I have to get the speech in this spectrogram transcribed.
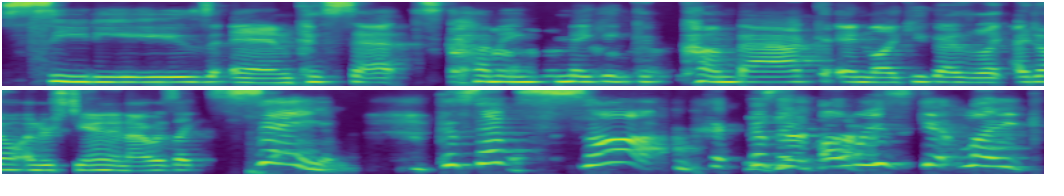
CDs and cassettes coming making c- come back. And like you guys are like I don't understand. And I was like same. Cassettes suck. Because they always get like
